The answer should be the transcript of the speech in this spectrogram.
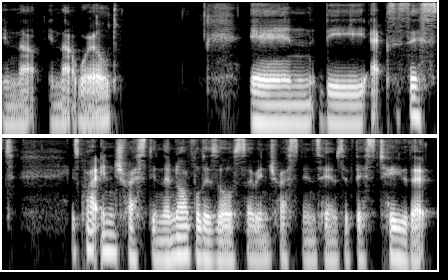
in that in that world. In The Exorcist, it's quite interesting. The novel is also interesting in terms of this too. That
